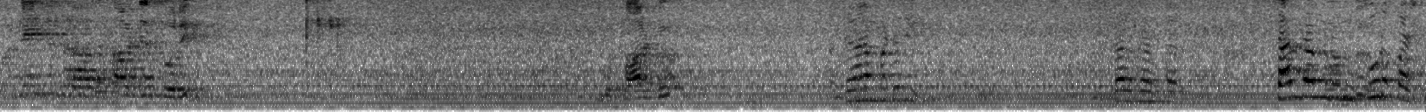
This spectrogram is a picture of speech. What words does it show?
వన్ వేసిన తర్వాత సాల్ట్ వేసుకోవాలి. సాల్ట్. అంతగానం పట్టది చాలు చాలు చాలు. చాలు చూడు ఫస్ట్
